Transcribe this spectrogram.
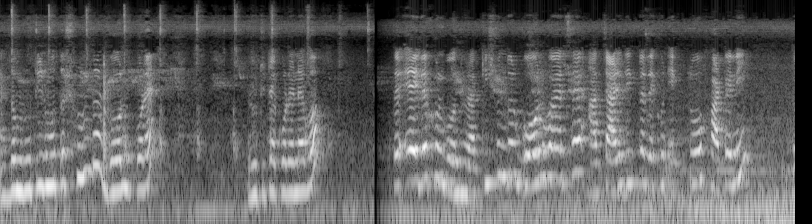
একদম রুটির মতো সুন্দর গোল করে রুটিটা করে নেব। তো এই দেখুন বন্ধুরা, কি সুন্দর গোল হয়েছে। আর চারিদিকটা দেখুন, একটুও ফাটেনি। তো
